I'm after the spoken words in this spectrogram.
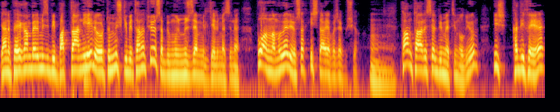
Yani peygamberimizi bir battaniyeyle örtünmüş gibi tanıtıyorsa bir mü- müzzemmil kelimesine bu anlamı veriyorsak hiç daha yapacak bir şey yok. Tam tarihsel bir metin oluyor. İş kadifeye,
